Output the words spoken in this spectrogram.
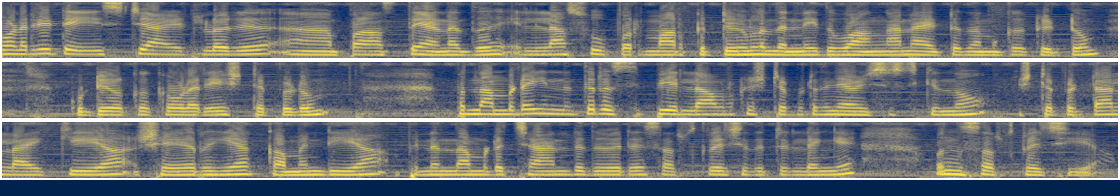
വളരെ ടേസ്റ്റി ആയിട്ടുള്ളൊരു പാസ്തയാണത്. എല്ലാ സൂപ്പർ മാർക്കറ്റുകളിലും തന്നെ ഇത് വാങ്ങാനായിട്ട് നമുക്ക് കിട്ടും. കുട്ടികൾക്കൊക്കെ വളരെ ഇഷ്ടപ്പെടും. അപ്പം നമ്മുടെ ഇന്നത്തെ റെസിപ്പി എല്ലാവർക്കും ഇഷ്ടപ്പെട്ടെന്ന് ഞാൻ വിശ്വസിക്കുന്നു. ഇഷ്ടപ്പെട്ടാൽ ലൈക്ക് ചെയ്യുക ഷെയർ ചെയ്യുക കമന്റ് ചെയ്യുക. പിന്നെ നമ്മുടെ ചാനൽ ഇതുവരെ സബ്സ്ക്രൈബ് ചെയ്തിട്ടില്ലെങ്കിൽ ഒന്ന് സബ്സ്ക്രൈബ് ചെയ്യുക.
